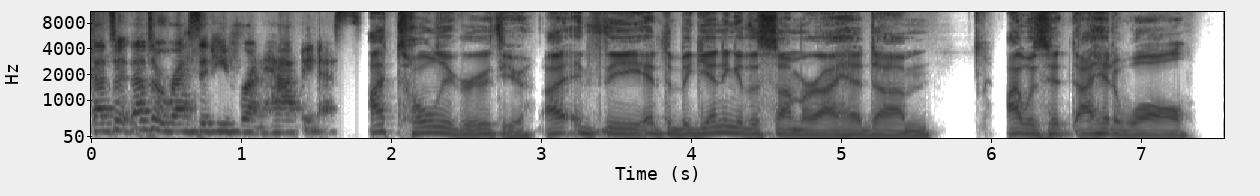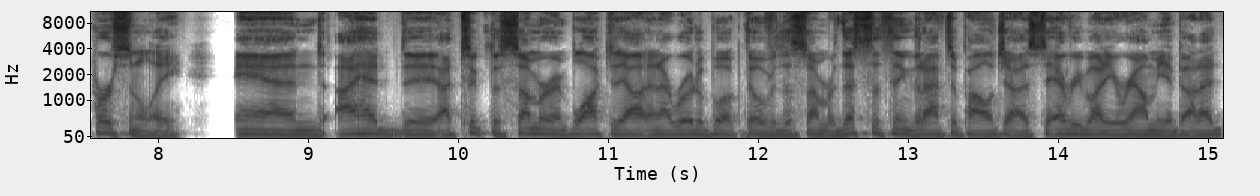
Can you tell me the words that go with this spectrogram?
That's a that's a recipe for unhappiness. I totally agree with you. I at the at the beginning of the summer, I had um, I was hit I hit a wall personally, and I had to, I took the summer and blocked it out and I wrote a book over the summer. That's the thing that I have to apologize to everybody around me about. I,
